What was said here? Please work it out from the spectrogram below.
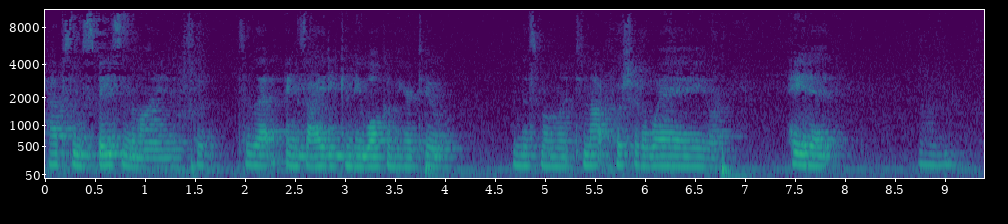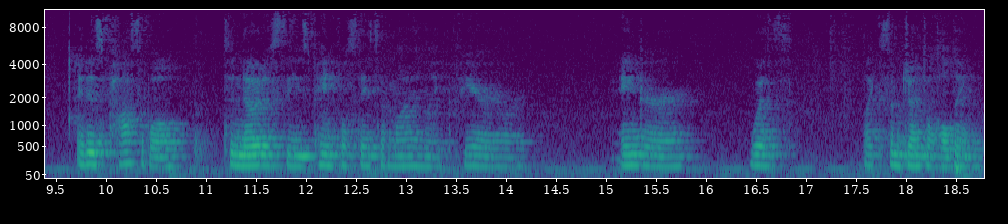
have some space in the mind so, so that anxiety can be welcome here too in this moment, to not push it away or hate it. Um, it is possible to notice these painful states of mind like fear or anger with like some gentle holding.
